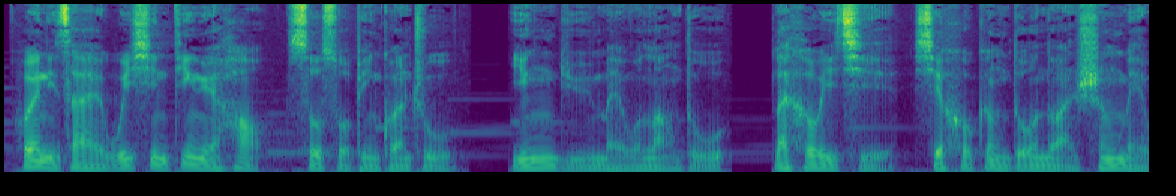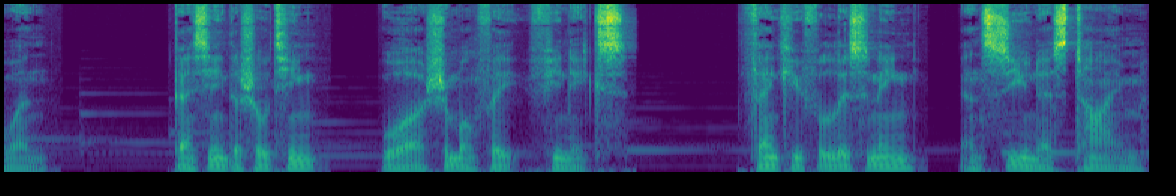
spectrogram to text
欢迎你在微信订阅号搜索并关注英语美文朗读，来和我一起邂逅更多暖声美文。感谢你的收听，我是孟非 Phoenix。Thank you for listening and see you next time.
